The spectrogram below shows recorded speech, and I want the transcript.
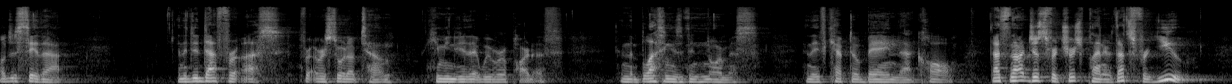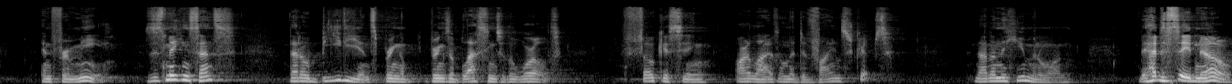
I'll just say that. And they did that for us, for Restored Uptown community that we were a part of. And the blessing has been enormous. And they've kept obeying that call. That's not just for church planners, that's for you and for me. Is this making sense? That obedience bring a, brings a blessing to the world, focusing our lives on the divine script, not on the human one. They had to say no.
